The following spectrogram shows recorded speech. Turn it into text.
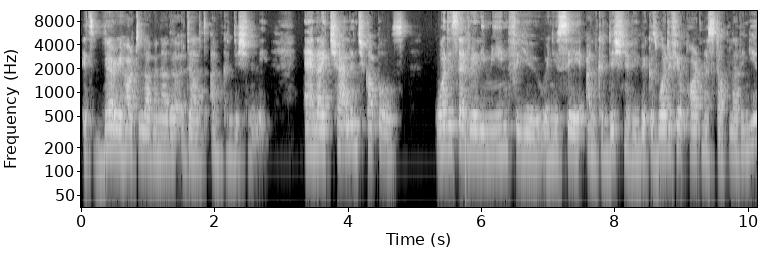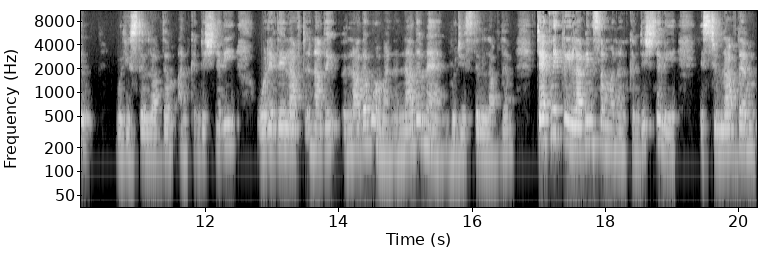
it's very hard to love another adult unconditionally. And I challenge couples what does that really mean for you when you say unconditionally? Because what if your partner stopped loving you? Will you still love them unconditionally? What if they loved another another woman, another man? Would you still love them? Technically, loving someone unconditionally is to love them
